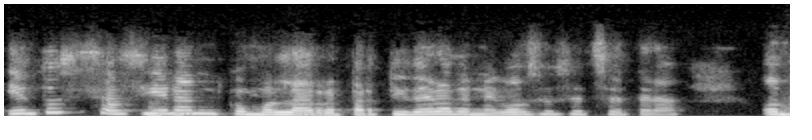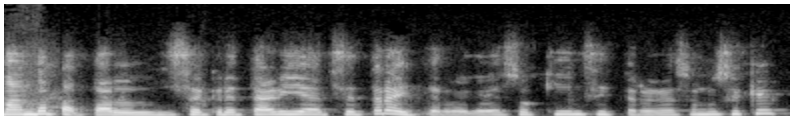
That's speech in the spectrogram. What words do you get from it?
Y entonces así eran como la repartidera de negocios, etcétera, o manda para tal secretaría, etcétera, y te regreso 15 y te regreso no sé qué.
